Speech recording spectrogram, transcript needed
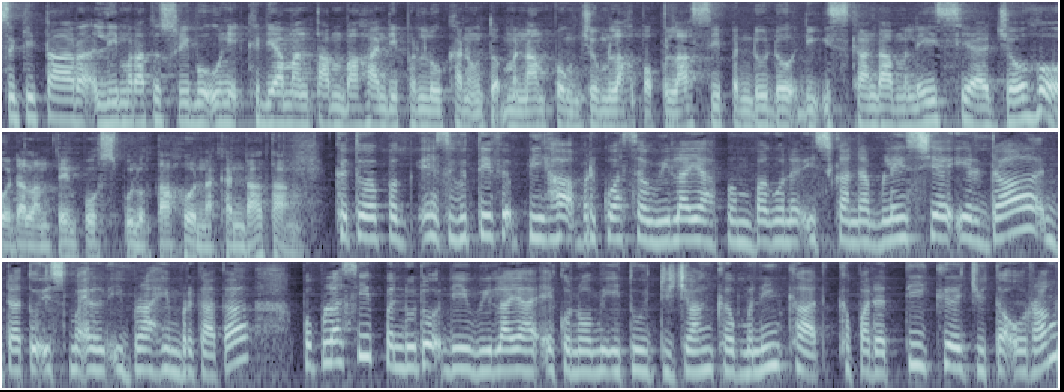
Sekitar 500,000 unit kediaman tambahan diperlukan untuk menampung jumlah populasi penduduk di Iskandar Malaysia Johor dalam tempoh 10 tahun akan datang. Ketua Eksekutif Pihak Berkuasa Wilayah Pembangunan Iskandar Malaysia IRDA, Datuk Ismail Ibrahim berkata, populasi penduduk di wilayah ekonomi itu dijangka meningkat kepada 3 juta orang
